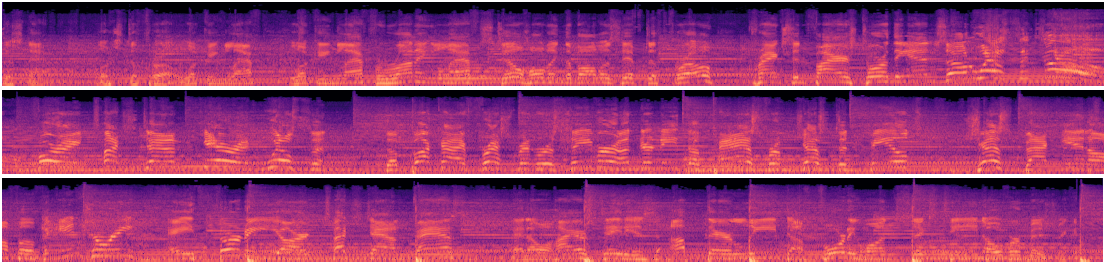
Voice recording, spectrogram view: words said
The snap. Looks to throw. Looking left. Looking left. Running left. Still holding the ball as if to throw. Cranks and fires toward the end zone. Wilson goal for a touchdown. Garrett Wilson, the Buckeye freshman receiver, underneath a pass from Justin Fields, just back in off of injury. A 30-yard touchdown pass, and Ohio State is up their lead to 41-16 over Michigan.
